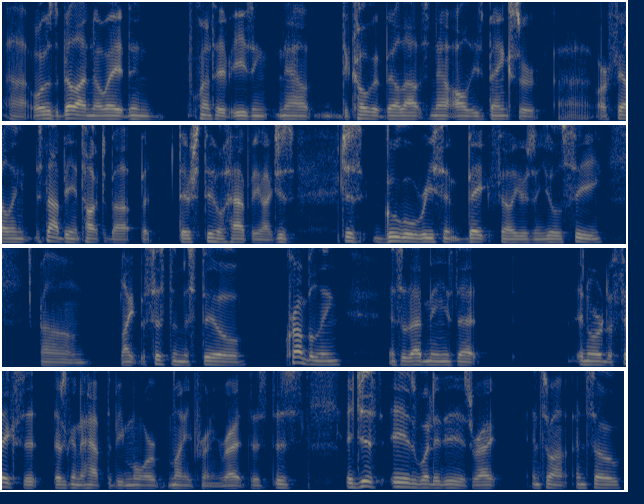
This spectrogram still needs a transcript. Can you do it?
uh, well, it was the bailout in 08, then quantitative easing. Now the COVID bailouts. Now all these banks are uh, are failing. It's not being talked about, but they're still happening. Like just just Google recent bank failures, and you'll see um, like the system is still crumbling, and so that means that in order to fix it, there's going to have to be more money printing, right? This this it just is what it is, right? And so and so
